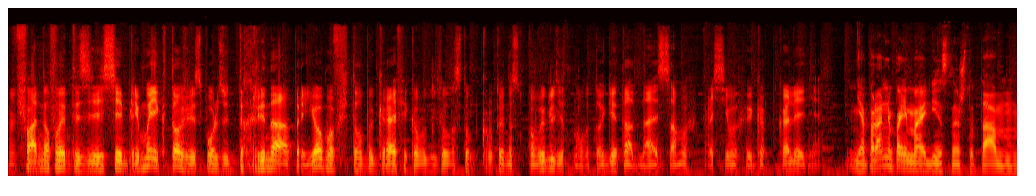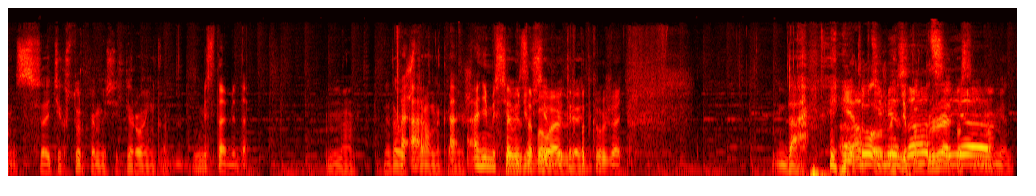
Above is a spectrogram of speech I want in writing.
Final Fantasy 7 Remake тоже использует дохрена приемов, чтобы графика выглядела настолько крутой, насколько выглядит, но в итоге это одна из самых красивых игр поколения. Я правильно понимаю, единственное, что там с текстурками все херовенько. Местами, да. Да. Это очень А- странно, а- конечно. Они местами всем забывают их подгружать. Да, и это тоже не Оптимизация. подгружает в последний момент.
